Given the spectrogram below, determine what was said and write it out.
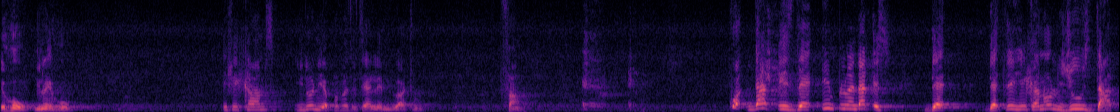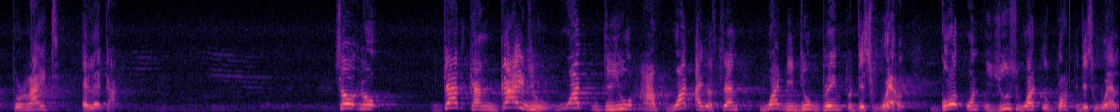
A hole, you know a hoe. If he comes, you don't need a prophet to tell him you are to farm. That is the implement, that is the, the thing. He can only use that to write a letter. So you that can guide you. What do you have? What are your strengths? What did you bring to this well? God wants to use what you brought to this well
